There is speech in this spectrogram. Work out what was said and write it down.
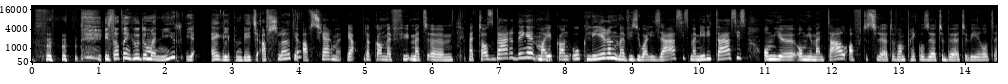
Is dat een goede manier? Je eigenlijk een beetje afsluiten? Je afschermen, ja. Dat kan met, met, ehm, met tastbare dingen, maar je kan ook leren met visualisaties, met meditaties, om je, om je mentaal af te sluiten van prikkels uit de buitenwereld. Hè.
